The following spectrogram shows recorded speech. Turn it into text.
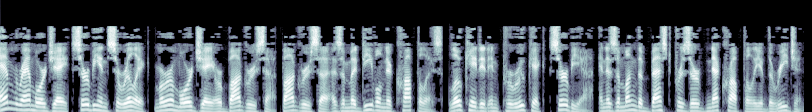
Mramorje Serbian Cyrillic, Muramorje or Bagruša Bagruša is a medieval necropolis, located in Perućac, Serbia, and is among the best preserved necropoli of the region.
